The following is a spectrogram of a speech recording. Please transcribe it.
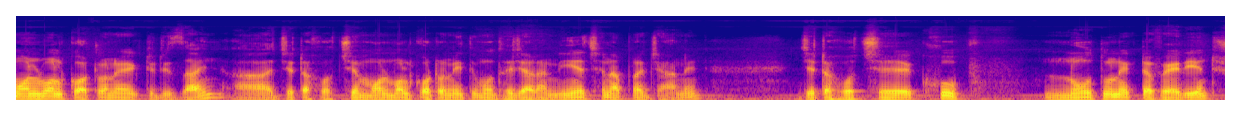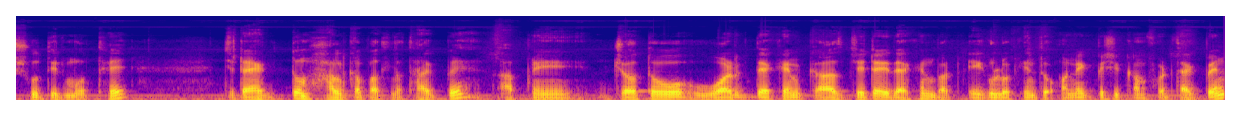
মলমল কটনের একটি ডিজাইন যেটা হচ্ছে মলমল কটন ইতিমধ্যে যারা নিয়েছেন আপনারা জানেন, যেটা হচ্ছে খুব নতুন একটা ভ্যারিয়েন্ট সুতির মধ্যে। যেটা একদম হালকা পাতলা থাকবে। আপনি যত ওয়ার্ক দেখেন, কাজ যেটাই দেখেন বাট এগুলো কিন্তু অনেক বেশি কমফোর্ট থাকবেন।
